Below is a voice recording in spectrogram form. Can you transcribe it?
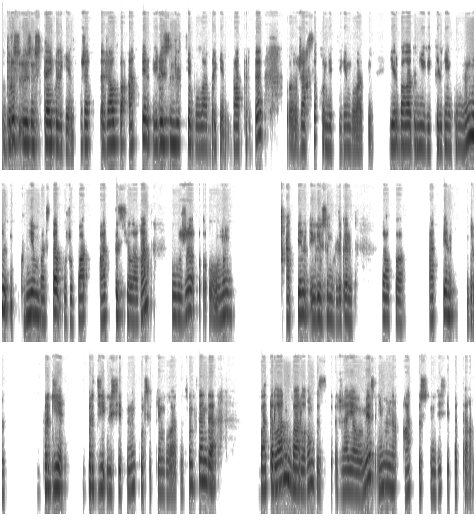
дұрыс өзін ұстай білген жалпы атпен үйлесімділікте бола білген батырды жақсы құрметтеген болатын. Ер бала дүниеге келген күннің күннен бастап уже атты сыйлаған бұл уже оның атпен үйлесімділігін жалпы атпен бір бірге бірдей өсетінін көрсеткен болатын. Сондықтан да батырлардың барлығын біз жаяу емес именно ат үстінде сипаттаған.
